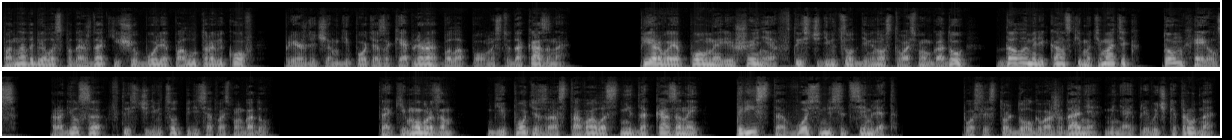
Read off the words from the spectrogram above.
понадобилось подождать еще более полутора веков, прежде чем гипотеза Кеплера была полностью доказана. Первое полное решение в 1998 году дал американский математик Том Хейлс, родился в 1958 году. Таким образом, гипотеза оставалась недоказанной 387 лет. После столь долгого ожидания менять привычки трудно.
